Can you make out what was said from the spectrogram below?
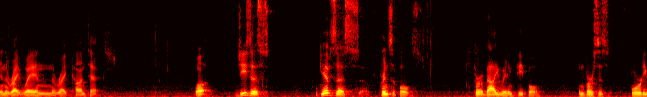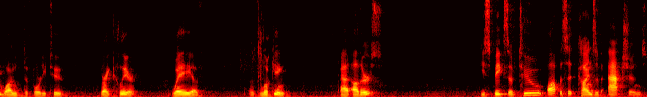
in the right way, in the right context. Well, Jesus gives us principles for evaluating people in verses 41 to 42. Very clear way of, of looking at others. He speaks of two opposite kinds of actions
